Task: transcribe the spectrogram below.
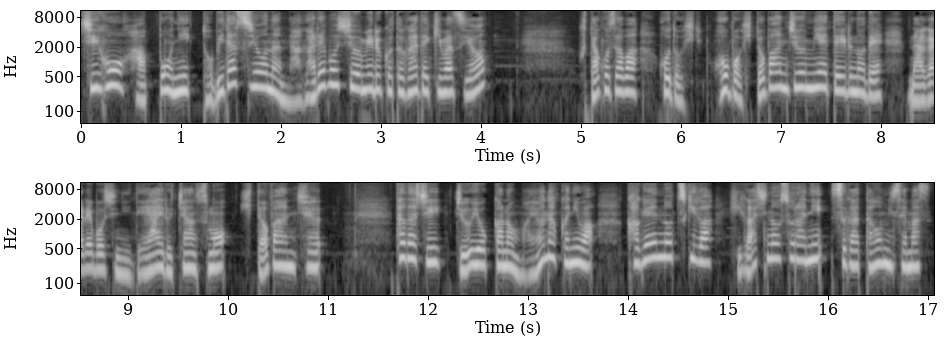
四方八方に飛び出すような流れ星を見ることができますよ。双子座はほどほぼ一晩中見えているので流れ星に出会えるチャンスも一晩中。ただし14日の真夜中には下限の月が東の空に姿を見せます。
